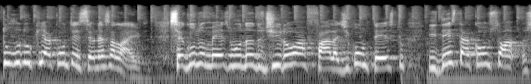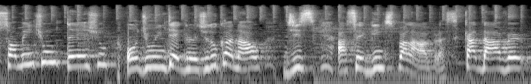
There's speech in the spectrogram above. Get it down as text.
tudo o que aconteceu nessa live. Segundo mesmo, o Nando tirou a fala de contexto e destacou so somente um trecho onde um integrante do canal disse as seguintes palavras: cadáver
